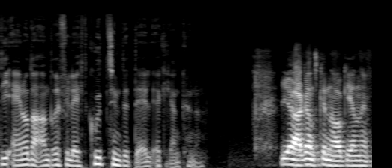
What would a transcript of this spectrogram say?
die ein oder andere vielleicht kurz im Detail erklären können? Ja, ganz genau, gerne.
